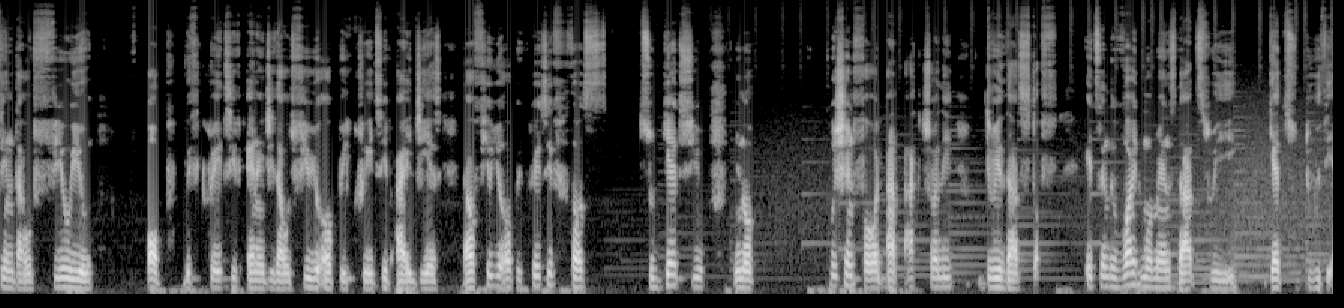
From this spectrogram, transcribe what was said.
thing that would fill you up with creative energy, that would fill you up with creative ideas, that will fill you up with creative thoughts to get you, you know, pushing forward and actually doing that stuff. It's in the void moments that we get to do the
